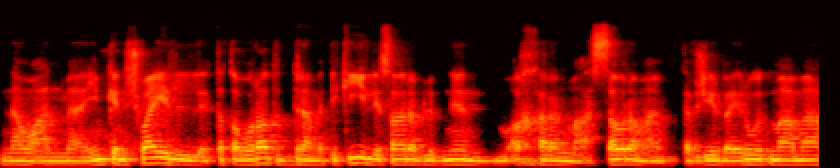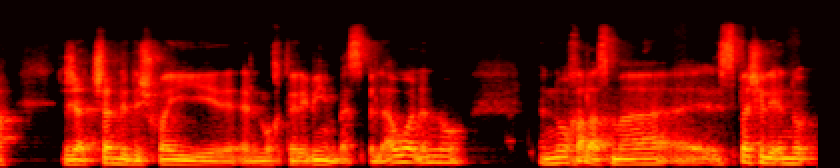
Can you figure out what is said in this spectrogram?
نوعا ما. يمكن شوي التطورات الدراماتيكية اللي صار بلبنان مؤخرا مع الثورة مع تفجير بيروت مع مع رجعت تشدد شوي المغتربين. بس بالأول انه إنه خلص ما especially انه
